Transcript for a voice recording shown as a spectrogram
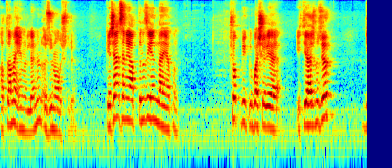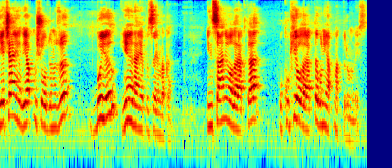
atama emirlerinin özünü oluşturuyor. Geçen sene yaptığınızı yeniden yapın. Çok büyük bir başarıya ihtiyacımız yok. Geçen yıl yapmış olduğunuzu bu yıl yeniden yapın Sayın Bakan. İnsani olarak da, hukuki olarak da bunu yapmak durumundayız.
